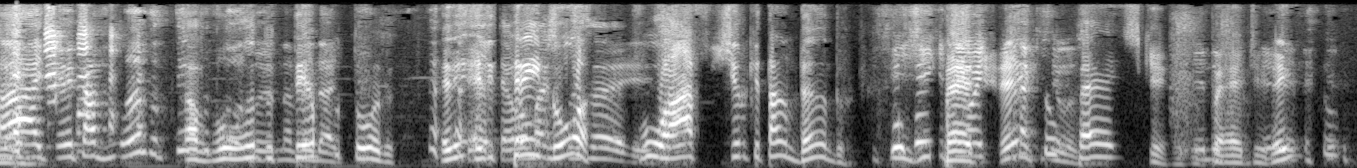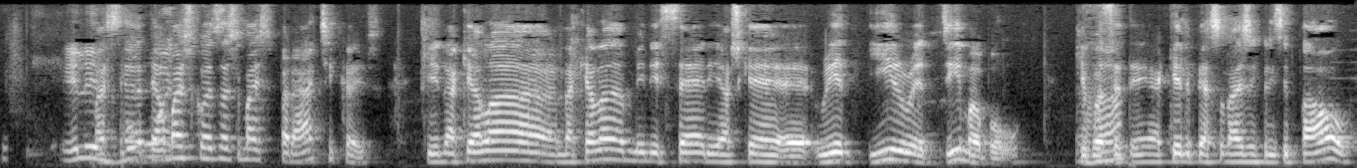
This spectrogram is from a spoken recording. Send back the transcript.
ah, então ele tá voando o tempo tá voando todo, o tempo verdade. todo. Ele, ele treinou voar fingindo que tá andando. Fingir que pé tem 80 direito, quilos. Pé esquerdo, ele, pé direito. Ele, Mas tem até umas coisas mais práticas que naquela, naquela minissérie, acho que é Irredeemable, que uhum. você tem aquele personagem principal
